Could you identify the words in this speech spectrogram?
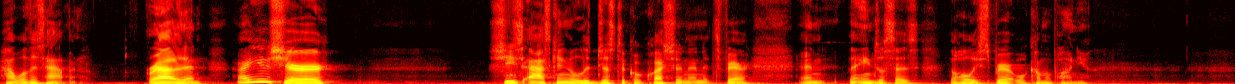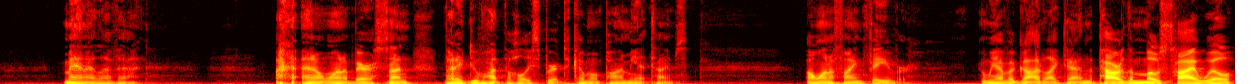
How will this happen? Rather than, are you sure? She's asking a logistical question, and it's fair. And the angel says, The Holy Spirit will come upon you. Man, I love that. I don't want to bear a son, but I do want the Holy Spirit to come upon me at times. I want to find favor. And we have a God like that. And the power of the Most High will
